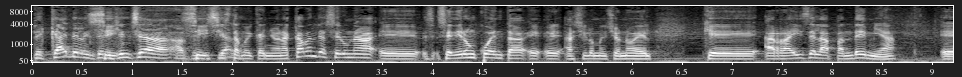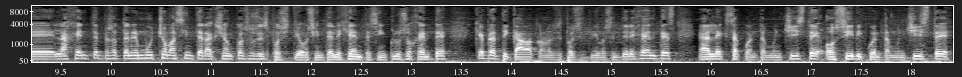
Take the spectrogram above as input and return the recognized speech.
Te cae de la Sí. inteligencia artificial. Sí, sí, está muy cañón. Acaban de hacer una, eh, se dieron cuenta, eh, eh, así lo mencionó él, que a raíz de la pandemia eh, la gente empezó a tener mucho más interacción con sus dispositivos inteligentes, incluso gente que platicaba con los dispositivos inteligentes, Alexa cuéntame un chiste, o Siri cuéntame un chiste,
